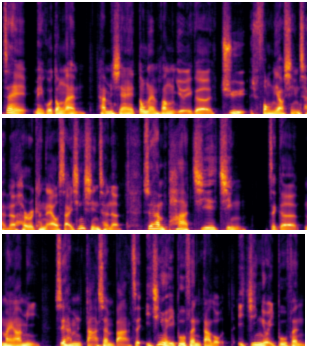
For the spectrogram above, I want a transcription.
在美国东岸，他们现在东南方有一个飓风要形成了，Hurricane Elsa 已经形成了，所以他们怕接近这个迈阿密，所以他们打算把这已经有一部分大楼已经有一部分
